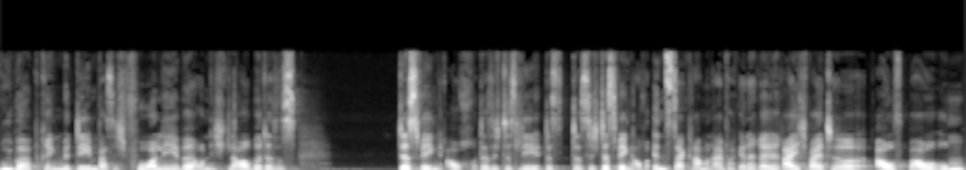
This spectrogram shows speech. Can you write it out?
rüberbringe mit dem, was ich vorlebe. Und ich glaube, dass es deswegen auch, dass ich das, dass, dass ich deswegen auch Instagram und einfach generell Reichweite aufbaue, um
